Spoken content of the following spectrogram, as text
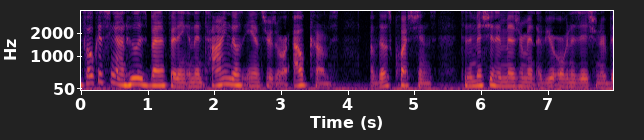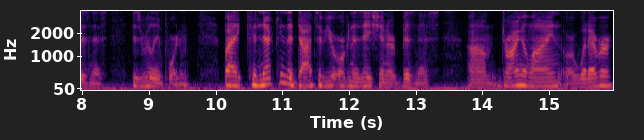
focusing on who is benefiting and then tying those answers or outcomes of those questions to the mission and measurement of your organization or business is really important. By connecting the dots of your organization or business, um, drawing a line or whatever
